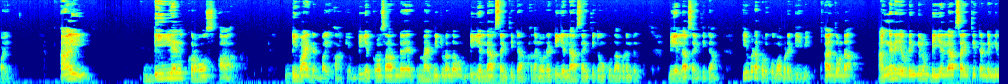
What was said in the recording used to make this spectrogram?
pi I D L cross R divided by R cube D L cross ആറിന്റെ മാഗ്നിറ്റ്യൂഡ് എന്താവും? D L R sine theta അതാണ് ഇവിടെ D L R sine theta നോക്കൂ. ഇതാ ഇവിടെ ഉണ്ട്. D L R sine theta ഇവിടെ കൊടുക്കുമ്പോൾ ഇവിടെ ഡി വി അതെന്തുകൊണ്ടാണ് അങ്ങനെ എവിടെയെങ്കിലും D L R sine theta ഉണ്ടെങ്കിൽ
